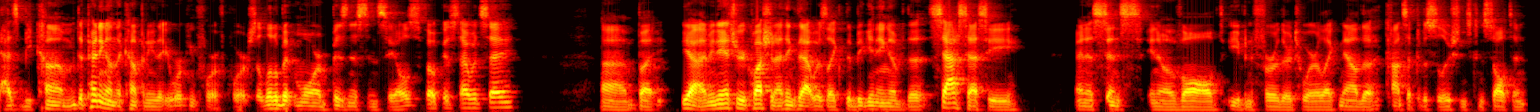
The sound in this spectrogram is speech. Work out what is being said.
has become, depending on the company that you're working for, of course, a little bit more business and sales focused, I would say. Uh, but yeah, I mean, to answer your question, I think that was like the beginning of the SaaS SE and has since, you know, evolved even further to where like now the concept of a solutions consultant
